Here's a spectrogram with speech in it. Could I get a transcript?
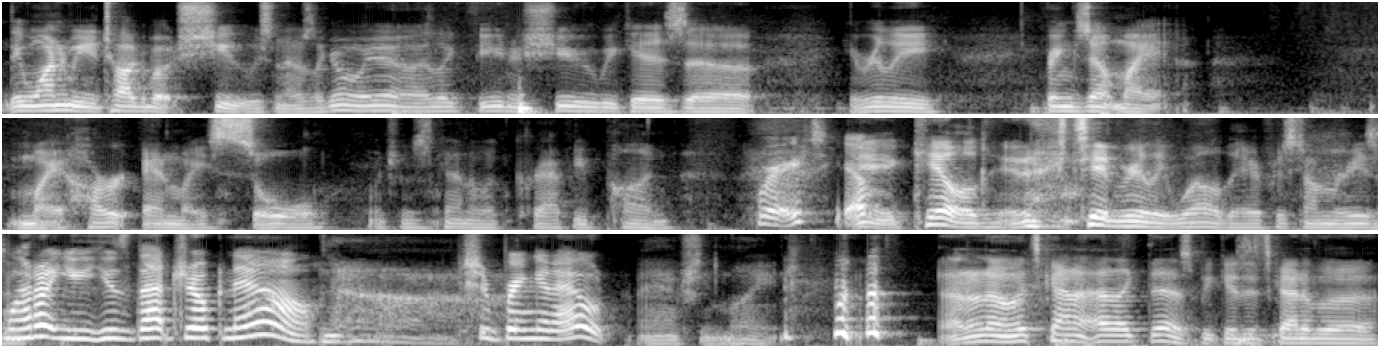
they wanted me to talk about shoes, and I was like, "Oh yeah, I like being a shoe because uh it really brings out my my heart and my soul," which was kind of a crappy pun. Right. Yep. And it killed, and it did really well there for some reason. Why don't you use that joke now? No. Should bring it out. I actually might. I don't know. It's kind of I like this because it's kind of a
